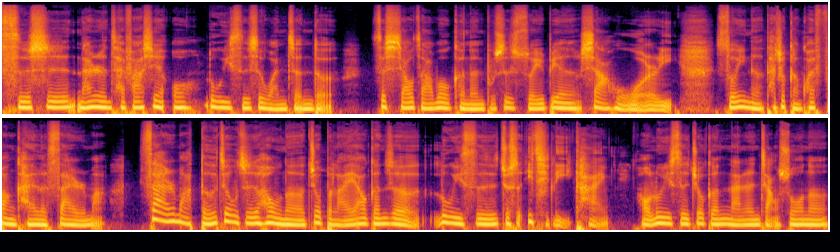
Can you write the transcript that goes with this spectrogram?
此时，男人才发现，哦，路易斯是玩真的，这小杂货可能不是随便吓唬我而已，所以呢，他就赶快放开了塞尔玛。塞尔玛得救之后呢，就本来要跟着路易斯就是一起离开。好，路易斯就跟男人讲说呢，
